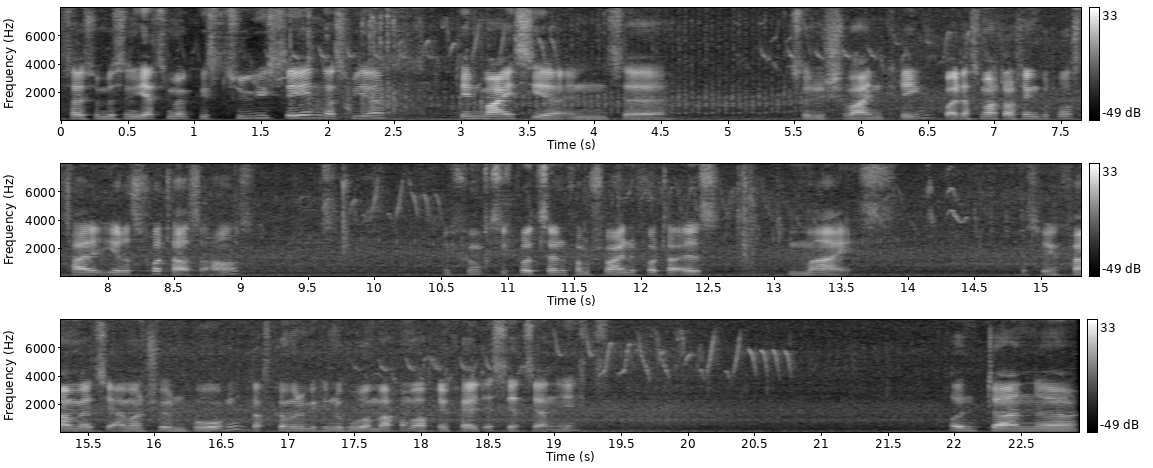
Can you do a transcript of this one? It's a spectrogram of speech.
Das heißt, wir müssen jetzt möglichst zügig sehen, dass wir den Mais hier ins, äh, zu den Schweinen kriegen, weil das macht auch den Großteil ihres Futters aus. 50% vom Schweinefutter ist Mais. Deswegen fahren wir jetzt hier einmal einen schönen Bogen. Das können wir nämlich in Ruhe machen, aber auf dem Feld ist jetzt ja nichts. Und dann äh,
